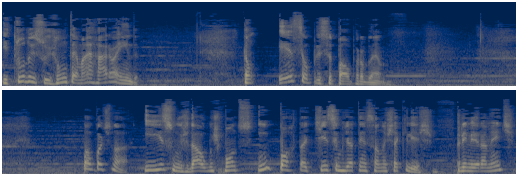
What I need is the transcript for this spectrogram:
E tudo isso junto é mais raro ainda. Então, esse é o principal problema. Vamos continuar. E isso nos dá alguns pontos importantíssimos de atenção no checklist. Primeiramente,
